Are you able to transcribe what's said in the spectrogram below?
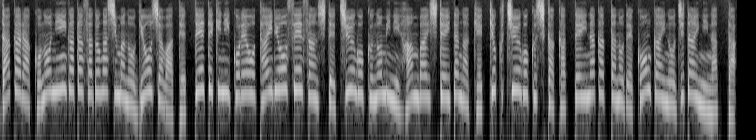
だからこの新潟佐渡島の業者は徹底的にこれを大量生産して中国のみに販売していたが結局中国しか買っていなかったので今回の事態になった。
